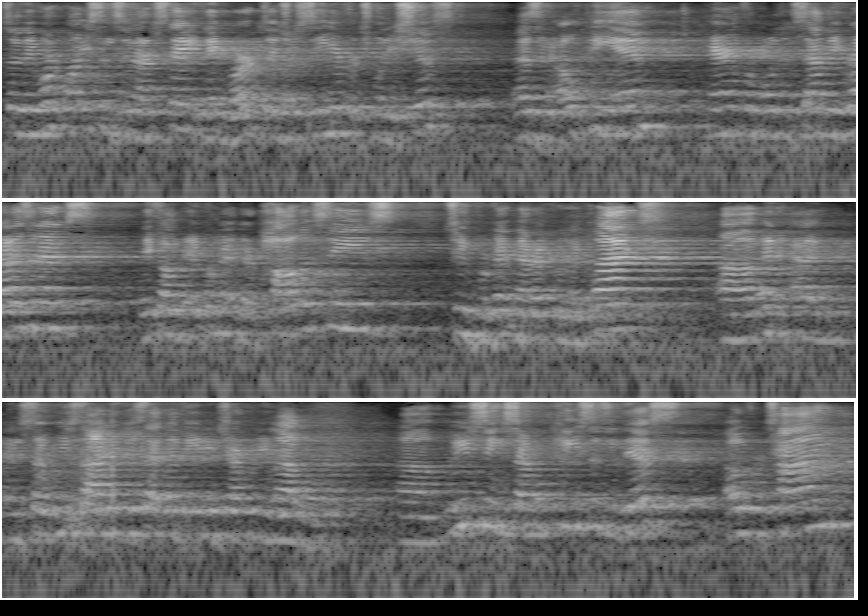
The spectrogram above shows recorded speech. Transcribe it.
So they weren't licensed in our state. They worked, as you see here, for 20 shifts as an LPN, caring for more than 70 residents. They failed to implement their policies to prevent medical neglect. Um, and, and, and, so we cited this at the immediate jeopardy level. Um, we've seen several cases of this over time,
